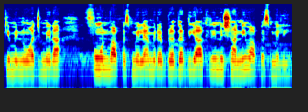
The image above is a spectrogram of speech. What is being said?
ਕਿ ਮੈਨੂੰ ਅੱਜ ਮੇਰਾ ਫੋਨ ਵਾਪਸ ਮਿਲਿਆ, ਮੇਰੇ ਬ੍ਰਦਰ ਦੀ ਆਖਰੀ ਨਿਸ਼ਾਨੀ ਵਾਪਸ ਮਿਲੀ।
